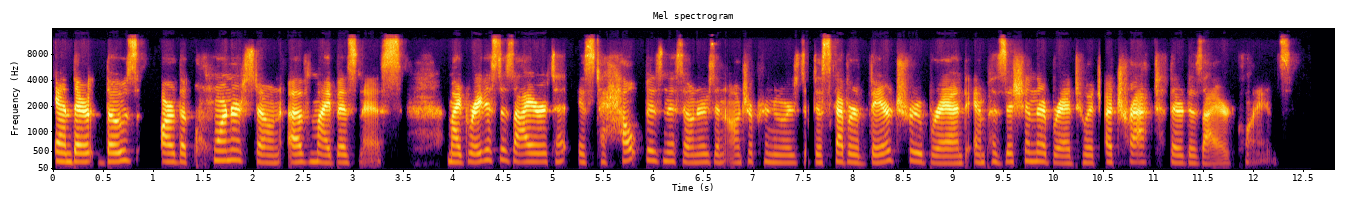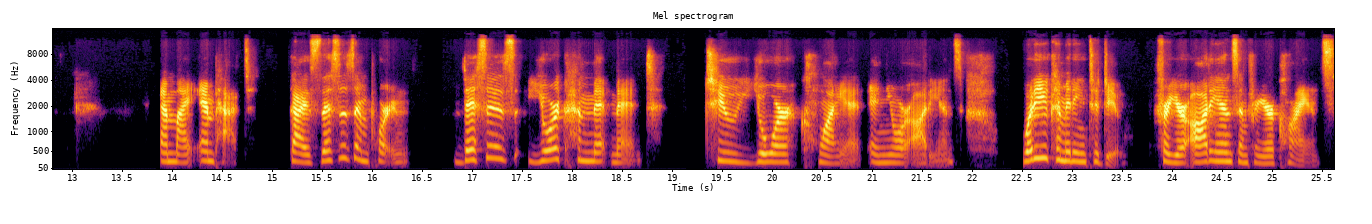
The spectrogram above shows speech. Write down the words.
And there, those are the cornerstone of my business. My greatest desire to, is to help business owners and entrepreneurs discover their true brand and position their brand to attract their desired clients. And my impact. Guys, this is important. This is your commitment to your client and your audience. What are you committing to do for your audience and for your clients?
